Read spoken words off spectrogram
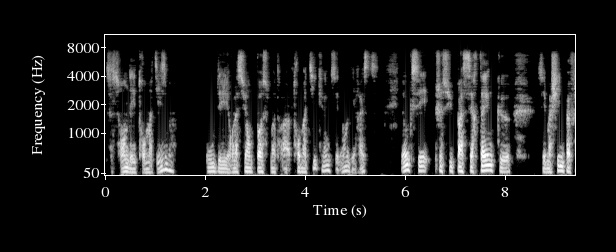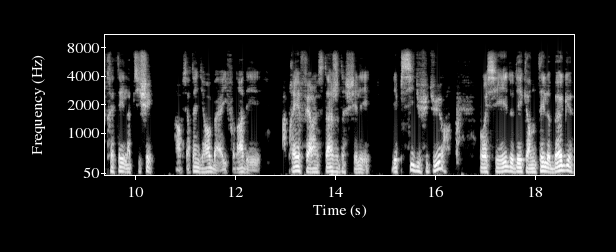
Ce sont des traumatismes ou des relations post-traumatiques, hein, c'est des restes. Donc c'est, je suis pas certain que ces machines peuvent traiter la psyché. Alors certains diront, bah, il faudra après faire un stage chez les, les psys du futur pour essayer de décanter le bug,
